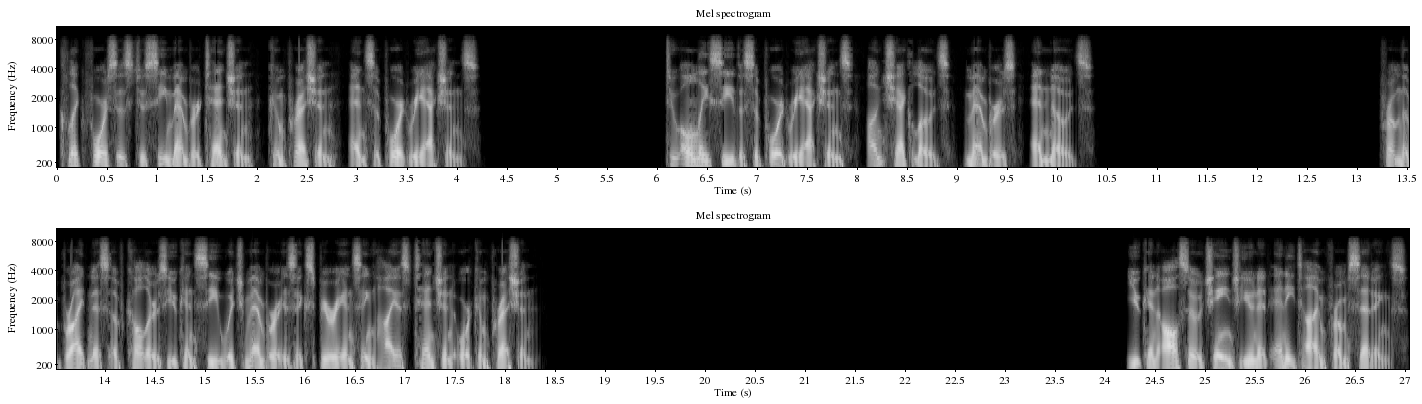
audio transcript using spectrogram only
Click forces to see member tension, compression, and support reactions. To only see the support reactions, uncheck loads, members, and nodes. From the brightness of colors you can see which member is experiencing highest tension or compression. You can also change unit anytime from settings.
